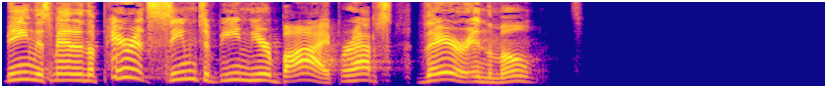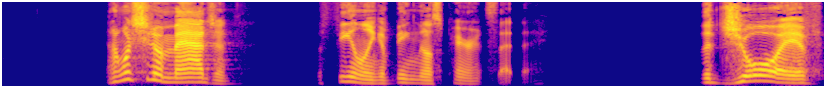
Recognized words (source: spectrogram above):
being this man, and the parents seem to be nearby, perhaps there in the moment. And I want you to imagine the feeling of being those parents that day. The joy of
